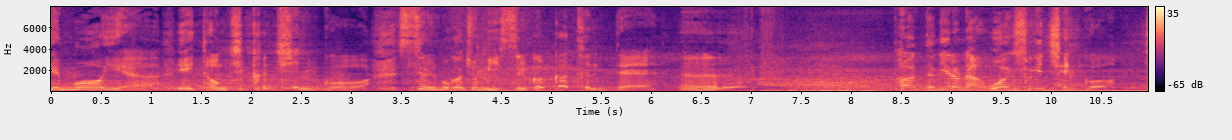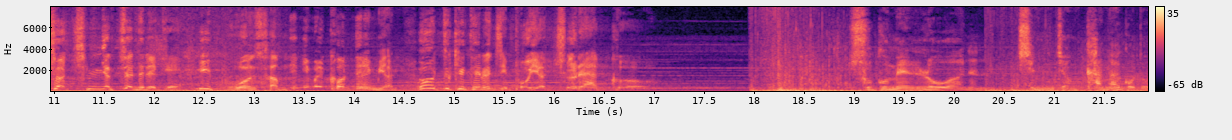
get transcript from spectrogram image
이게 뭐야? 이 덩치 큰 친구 쓸모가 좀 있을 것 같은데. 어? 퍼뜩 일어나 원숭이 친구. 저 침략자들에게 이 보원 삼디님을 건드리면 어떻게 되는지 보여주라고. 죽음의 로아는 진정 강하고도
